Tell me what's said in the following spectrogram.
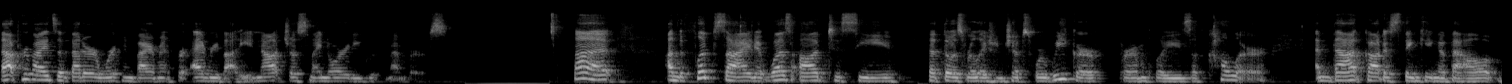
that provides a better work environment for everybody, not just minority group members. But on the flip side, it was odd to see that those relationships were weaker for employees of color. And that got us thinking about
